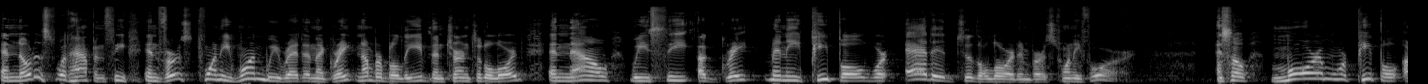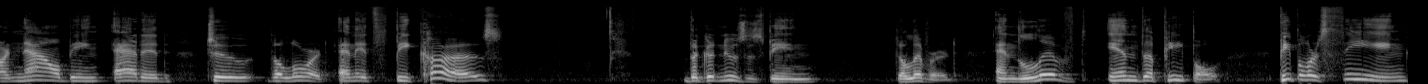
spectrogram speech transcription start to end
and notice what happens. See, in verse 21, we read, and a great number believed and turned to the Lord. And now we see a great many people were added to the Lord in verse 24. And so more and more people are now being added to the Lord. And it's because the good news is being delivered and lived in the people people are seeing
